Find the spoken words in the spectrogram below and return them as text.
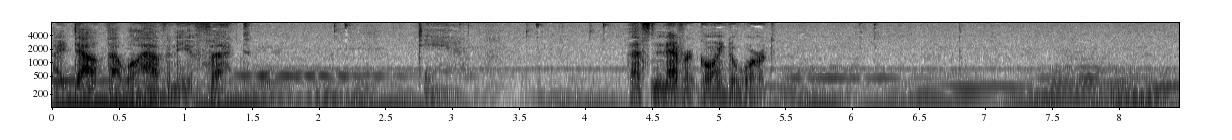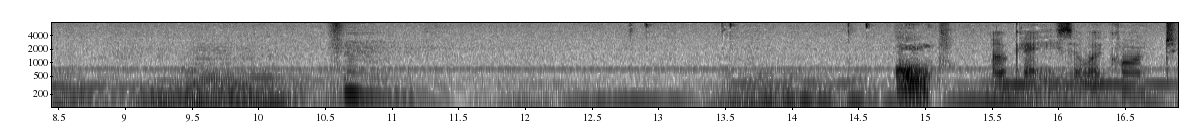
I doubt that will have any effect. That's never going to work. Hmm. Okay, so I can't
